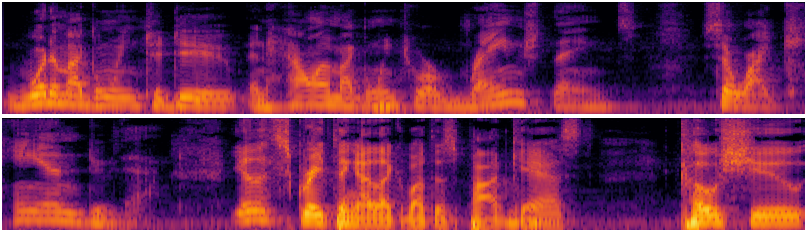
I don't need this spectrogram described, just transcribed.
what am I going to do and how am I going to arrange things so I can do that. Yeah, that's a great thing I like about this podcast. Koshu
